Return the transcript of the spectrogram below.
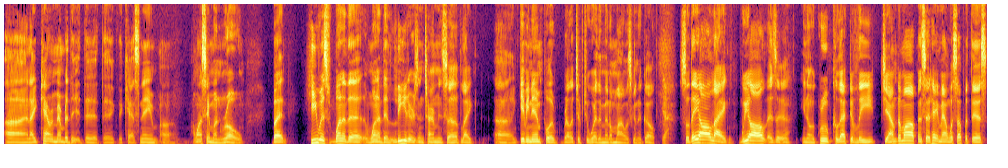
uh, and I can't remember the the the, the cast name. Uh, I want to say Monroe, but he was one of the one of the leaders in terms of like uh, giving input relative to where the middle mile was going to go. Yeah. So they all like we all as a you know group collectively jammed them up and said, "Hey man, what's up with this?"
